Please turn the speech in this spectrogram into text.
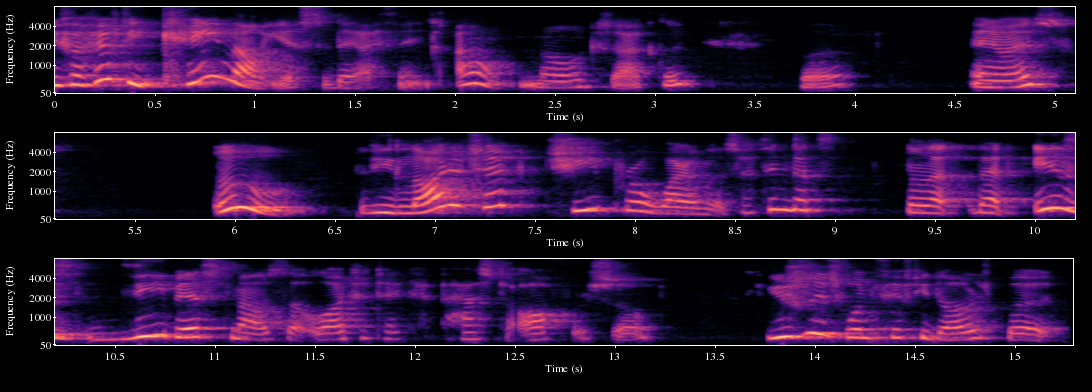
B550 came out yesterday, I think. I don't know exactly. But anyways. Ooh, the Logitech G Pro Wireless. I think that's that, that is the best mouse that Logitech has to offer. So usually it's $150, but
